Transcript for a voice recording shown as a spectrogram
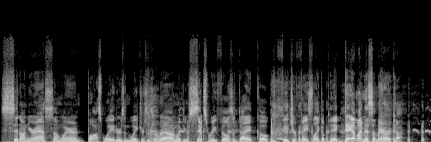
sit on your ass somewhere and boss waiters and waitresses around with your six refills of Diet Coke and feed your face like a pig. Damn, I miss America.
